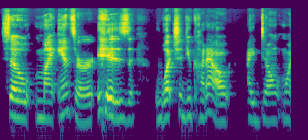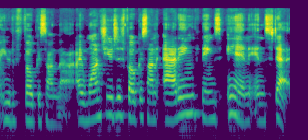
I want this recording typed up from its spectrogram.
So, my answer is what should you cut out? I don't want you to focus on that. I want you to focus on adding things in instead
